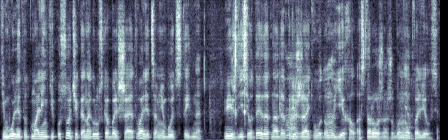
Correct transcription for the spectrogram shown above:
Тем более тут маленький кусочек, а нагрузка большая. Отвалится, мне будет стыдно. Видишь, здесь вот этот надо А, прижать. Вот он да. уехал. Осторожно, чтобы он не А. отвалился.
